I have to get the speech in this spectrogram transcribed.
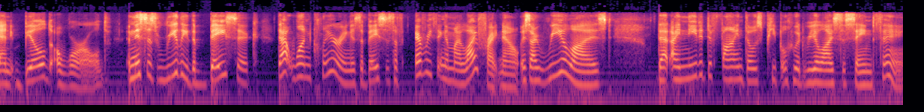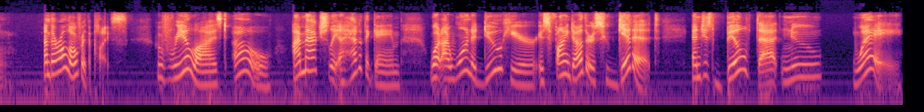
and build a world. And this is really the basic that one clearing is the basis of everything in my life right now is I realized that I needed to find those people who had realized the same thing. And they're all over the place. Who've realized, "Oh, I'm actually ahead of the game. What I want to do here is find others who get it and just build that new way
